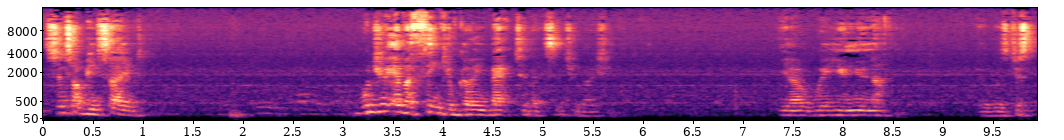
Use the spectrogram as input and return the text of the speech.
since I've been saved, would you ever think of going back to that situation? You know, where you knew nothing. It was just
